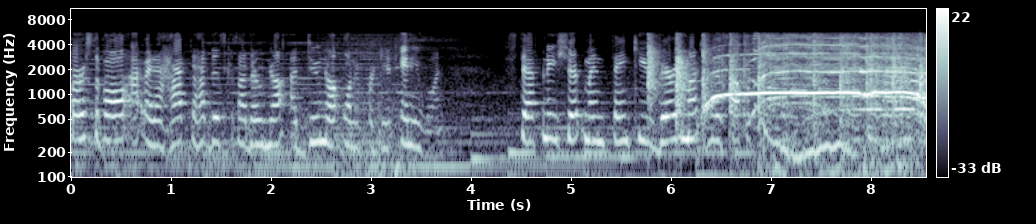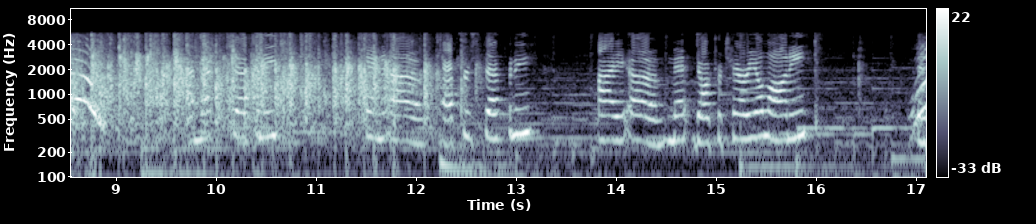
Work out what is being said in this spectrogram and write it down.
first of all, I, and I have to have this because I do not, I do not want to forget anyone. Stephanie Shipman, thank you very much for this opportunity. I met Stephanie, and uh, after Stephanie, I uh, met Dr. Terry Alani, and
